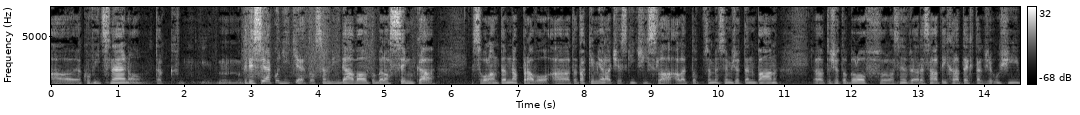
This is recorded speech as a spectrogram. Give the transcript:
A jako víc ne, no. Tak mm, kdysi jako dítě, to jsem výdával, to byla Simka s volantem napravo a ta taky měla český čísla, ale to si myslím, že ten pán Eh, to, že to bylo v, vlastně v 90. letech, takže už jí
